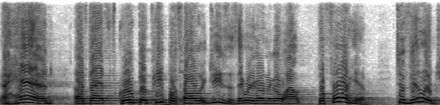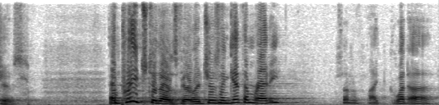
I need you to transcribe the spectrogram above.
ahead of that group of people following Jesus. They were going to go out before him to villages and preach to those villages and get them ready. Sort of like what uh,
